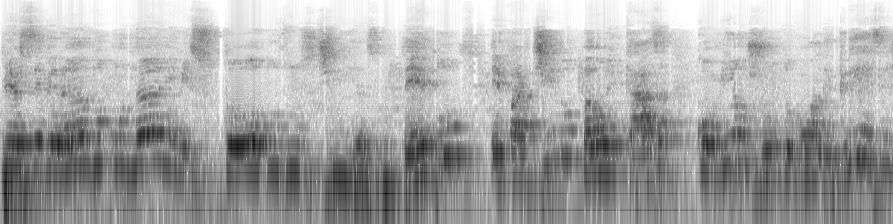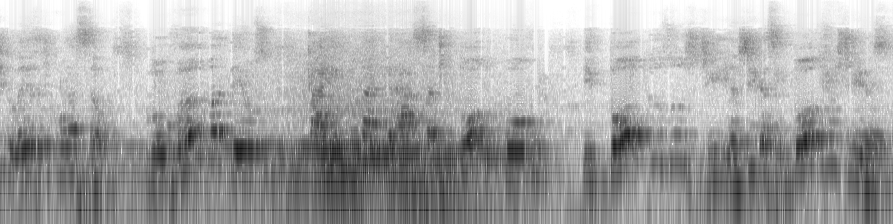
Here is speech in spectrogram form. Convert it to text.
perseverando unânimes todos os dias no templo e partindo pão em casa, comiam junto com alegria e singeleza de coração, louvando a Deus, caindo na graça de todo o povo e todos os dias, diga assim, todos os dias,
